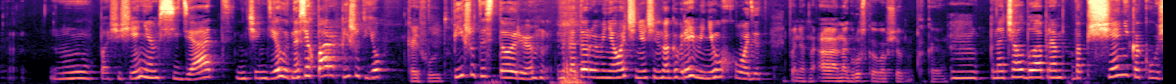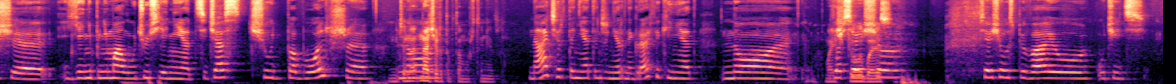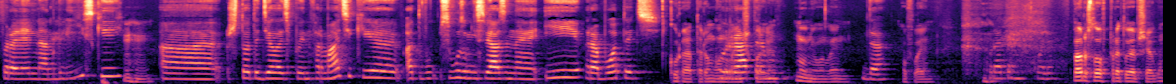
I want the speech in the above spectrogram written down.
ну, по ощущениям сидят, ничего не делают. На всех парах пишут, ёп, Кайфуют. пишут историю, на которую у меня очень-очень много времени уходит. Понятно. А нагрузка вообще какая? Поначалу была прям вообще никакущая. Я не понимала, учусь я нет. Сейчас чуть побольше. У тебя на- Но- начерто, потому что нет. Начерта нет, инженерной графики нет. Но я Мальчики все улыбаются. еще, все еще успеваю учить параллельно английский, Мгм. а, что-то делать по информатике, от ву- с вузом не связанное, и работать, Куратором в Куратором. онлайн-школе. Ну, не онлайн, да, оффлайн. куратором в школе. Пару слов про твою общагу,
